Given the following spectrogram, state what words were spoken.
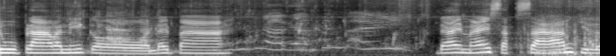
ดูปลาวันนี้ก่อนได้ปลา ได้ไหมสักสามกิโล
